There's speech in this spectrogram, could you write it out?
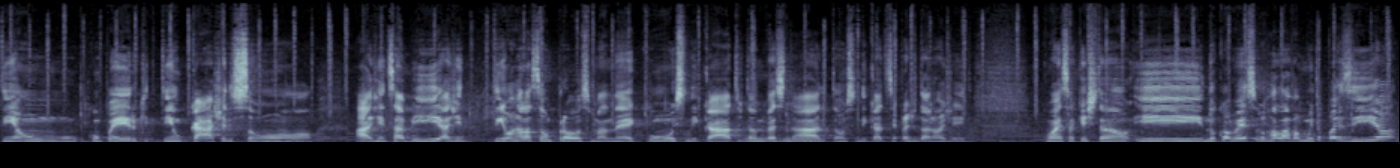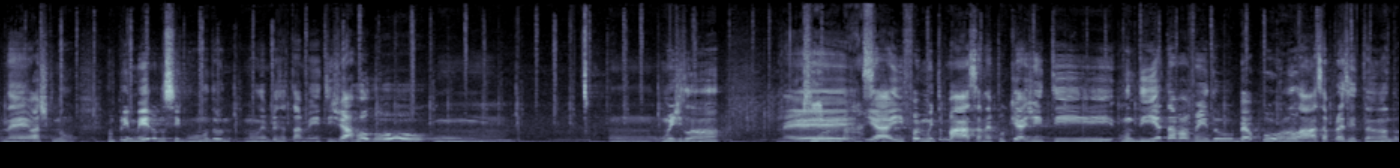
tinha um companheiro que tinha um caixa de som, a gente sabia, a gente tinha uma relação próxima, né, com os sindicatos da uhum. universidade, então os sindicatos sempre ajudaram a gente com essa questão. E no começo rolava muita poesia, né? Eu acho que no, no primeiro, no segundo, não lembro exatamente, já rolou um, um, um slam. Né? E aí foi muito massa, né? Porque a gente um dia tava vendo o Bel Puano lá se apresentando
